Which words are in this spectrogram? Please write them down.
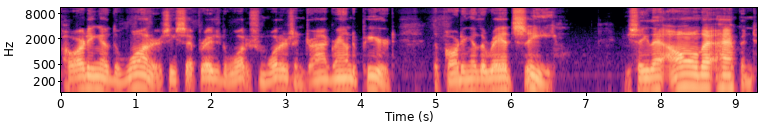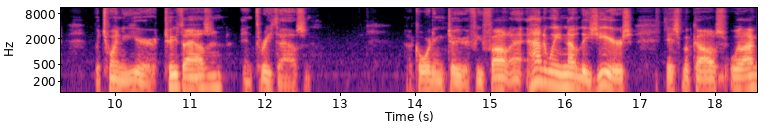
parting of the waters. He separated the waters from waters, and dry ground appeared, the parting of the Red Sea. You see that? All that happened between the year 2000 and 3000 according to if you follow uh, how do we know these years it's because, well, I,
